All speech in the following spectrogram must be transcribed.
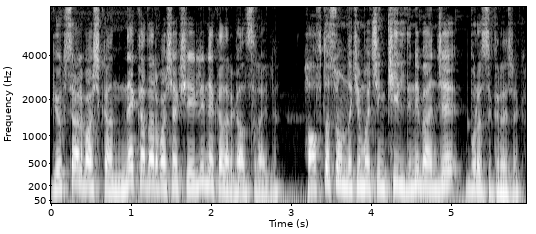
Göksel Başkan ne kadar Başakşehirli ne kadar Galatasaraylı. Hafta sonundaki maçın kildini bence burası kıracak.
